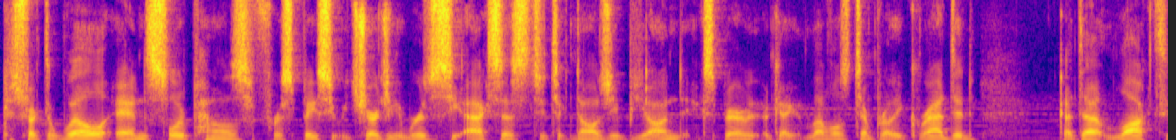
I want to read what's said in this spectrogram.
construct a well and solar panels for spacesuit recharging, emergency access to technology beyond experiment. Okay, levels temporarily granted. Got that locked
